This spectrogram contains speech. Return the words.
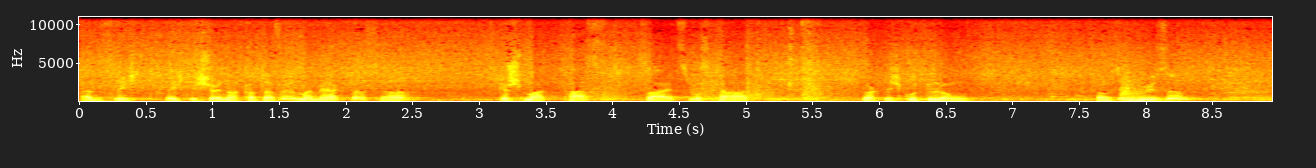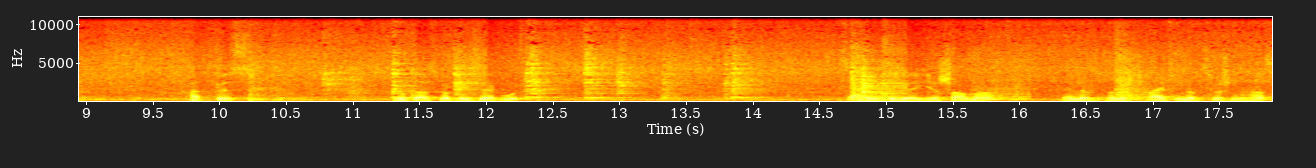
Also es riecht richtig schön nach Kartoffeln, man merkt das, ja. Geschmack passt, Salz, Muskat, wirklich gut gelungen. So, das Gemüse hat Biss, Lukas wirklich sehr gut. Das Einzige, hier schau mal, wenn du so eine Streifen dazwischen hast,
